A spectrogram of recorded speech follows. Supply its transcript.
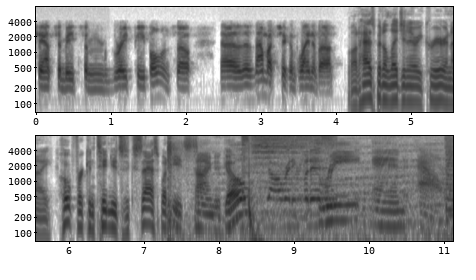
chance to meet some great people. And so uh, there's not much to complain about. Well, it has been a legendary career, and I hope for continued success. But it's time to go. Y'all ready for this? Three and out.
